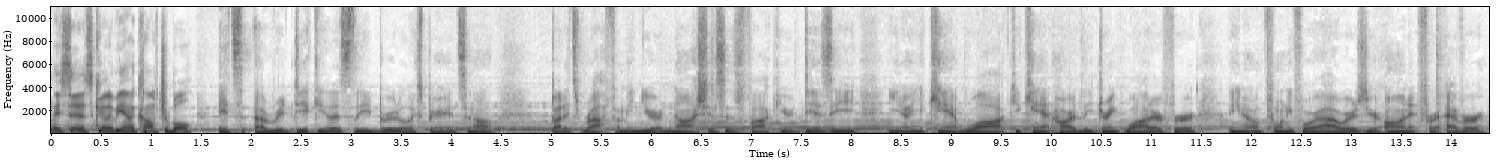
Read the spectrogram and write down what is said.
They said it's going to be uncomfortable. It's a ridiculously brutal experience, and all. But it's rough. I mean, you're nauseous as fuck. You're dizzy. You know, you can't walk. You can't hardly drink water for you know 24 hours. You're on it forever.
